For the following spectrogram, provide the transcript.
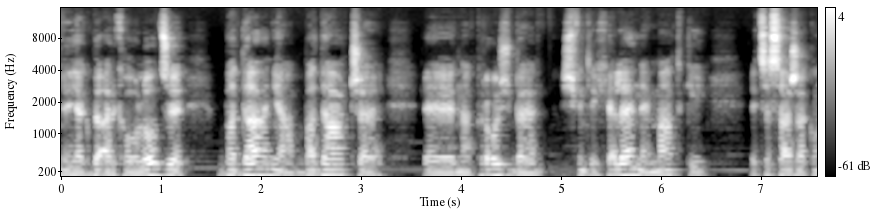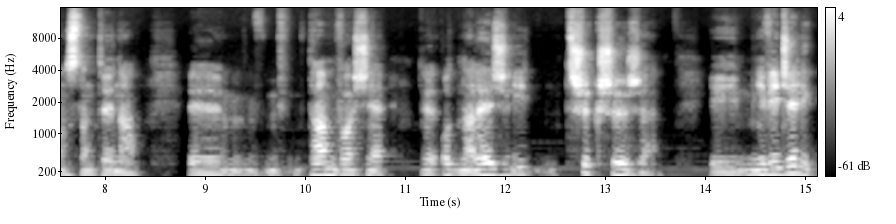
e, jakby archeolodzy, badania, badacze e, na prośbę świętej Heleny, matki cesarza Konstantyna, tam właśnie odnaleźli trzy krzyże. I nie wiedzieli,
